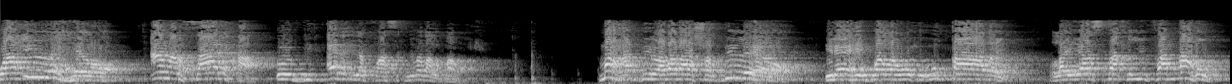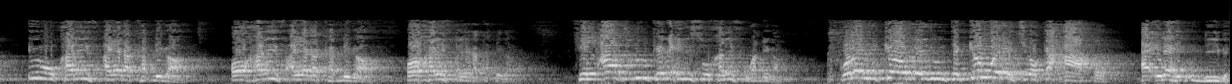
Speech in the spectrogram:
waa in la helo camal saalixa oo bidcada iyo faasiqnimada la baaba'asho mar haddii labadaa shardi la helo ilaahay ballan wuxuu u qaaday layastakhlifannahum inuu khaliif ayaga ka dhigaa oo khaliif ayaga ka dhigaa oo khaliif ayaga ka dhigaa fil ardi dhulka dhexdiisuu khaliif dhiga. Qoladii ka horraydu inta ka wareejiyo ka xaaqo ilaahay u dhiiba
